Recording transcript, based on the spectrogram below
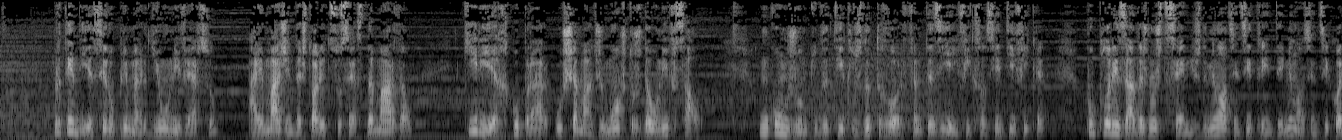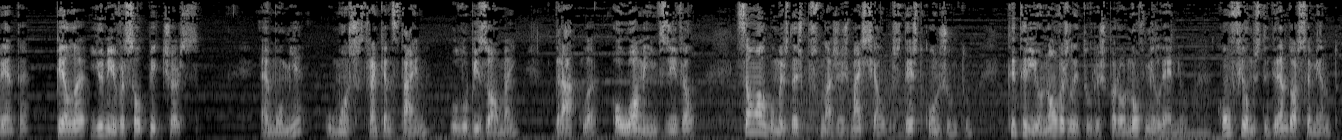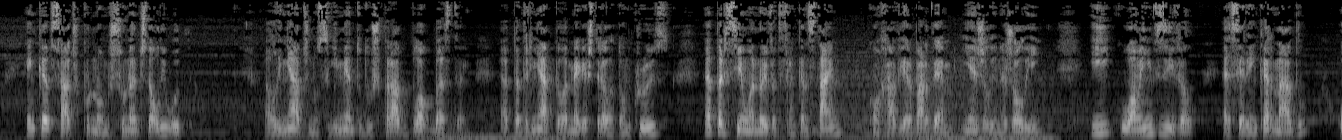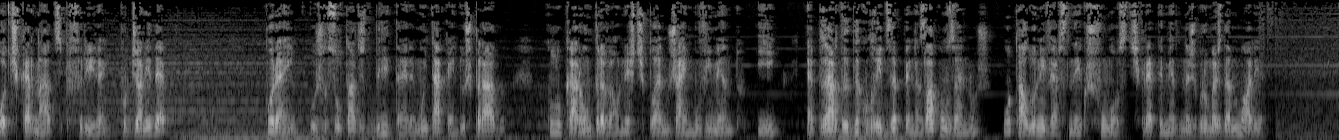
pretendia ser o primeiro de um universo, à imagem da história de sucesso da Marvel, que iria recuperar os chamados monstros da Universal, um conjunto de títulos de terror, fantasia e ficção científica popularizadas nos decénios de 1930 e 1940 pela Universal Pictures. A Múmia, o monstro Frankenstein, o lobisomem, Drácula ou o Homem Invisível são algumas das personagens mais célebres deste conjunto que teriam novas leituras para o novo milénio com filmes de grande orçamento encabeçados por nomes sonantes de Hollywood. Alinhados no seguimento do esperado blockbuster apadrinhado pela mega-estrela Tom Cruise, apareciam a noiva de Frankenstein, com Javier Bardem e Angelina Jolie, e o Homem Invisível, a ser encarnado, ou descarnado, se preferirem, por Johnny Depp. Porém, os resultados de bilheteira muito aquém do esperado colocaram um travão nestes planos já em movimento e, apesar de decorridos apenas alguns anos, o tal universo negro esfumou-se discretamente nas brumas da memória.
